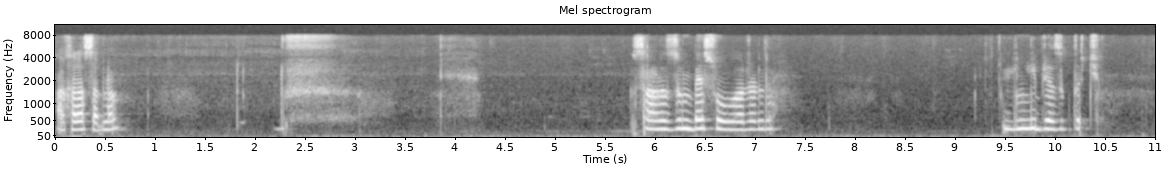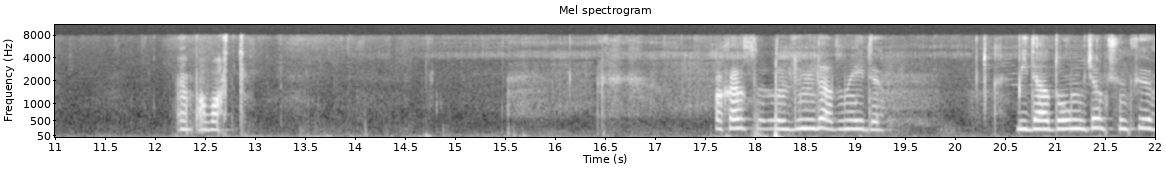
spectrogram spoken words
Arkadaşlar lan. Sarızım bes oldu herhalde. Yenge birazcık da açayım. Abarttım. Arkadaşlar öldüğümde adı neydi? Bir daha doğmayacağım çünkü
